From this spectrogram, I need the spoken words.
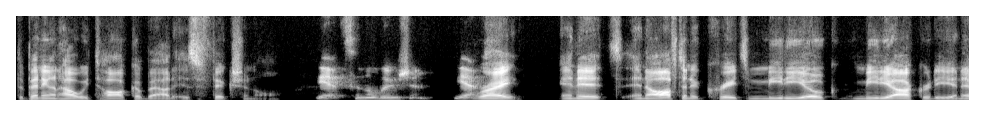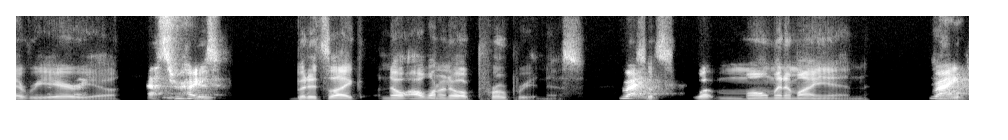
depending on how we talk about it, is fictional, yeah, it's an illusion. Yeah. right? And it's, and often it creates mediocre mediocrity in every area. That's right. It- But it's like, no, I want to know appropriateness. Right. So what moment am I in? Right.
